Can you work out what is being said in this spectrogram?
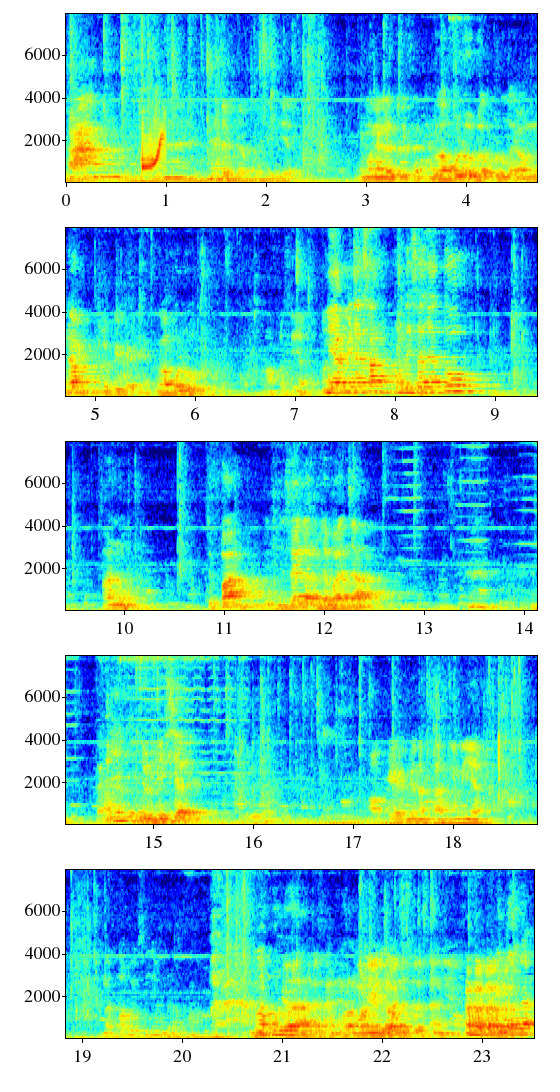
Hah? Ini ada berapa sih ya? Emang ada tulisannya? 20 20 Ya, enggak? mungkin lebih kayaknya. 20. Apa sih ya? Ini yang minasang tulisannya tuh anu Jepang. Ini saya nggak bisa baca. Kayaknya Indonesia ya. Oke, binatang ini ya. Nggak tahu isinya berapa. 50 Ada lah. Kurang Oh, lebih. itu ada tulisannya. Itu enggak?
